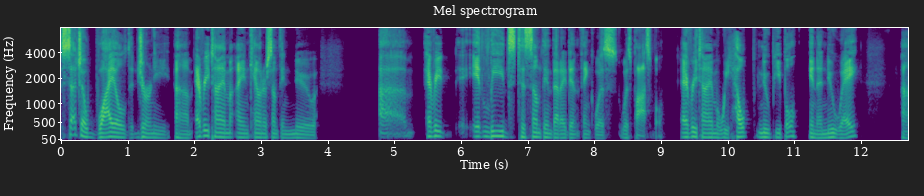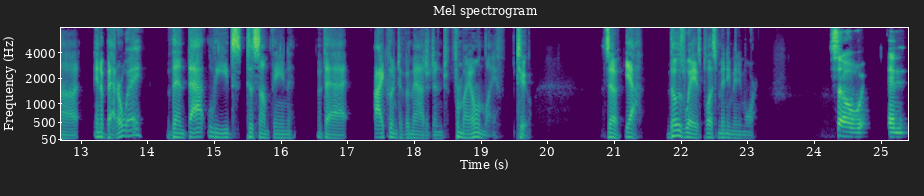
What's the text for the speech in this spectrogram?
such a wild journey. Um, every time I encounter something new, um, every it leads to something that I didn't think was was possible. Every time we help new people in a new way, uh, in a better way, then that leads to something that I couldn't have imagined for my own life too. So yeah, those ways plus many, many more. So, and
